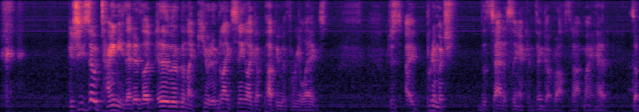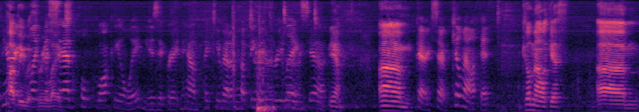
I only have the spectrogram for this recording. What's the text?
because she's so tiny that it it would have been like cute. It'd been like seeing like a puppy with three legs. Just, I pretty much the saddest thing I can think of off the top of my head. It's a I'm puppy hearing, with like three the legs. sad Hulk walking away music right now. I'm thinking about a puppy with three legs. Yeah. Yeah. Um, Okay, so kill Malekith. kill Malekith. Um,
